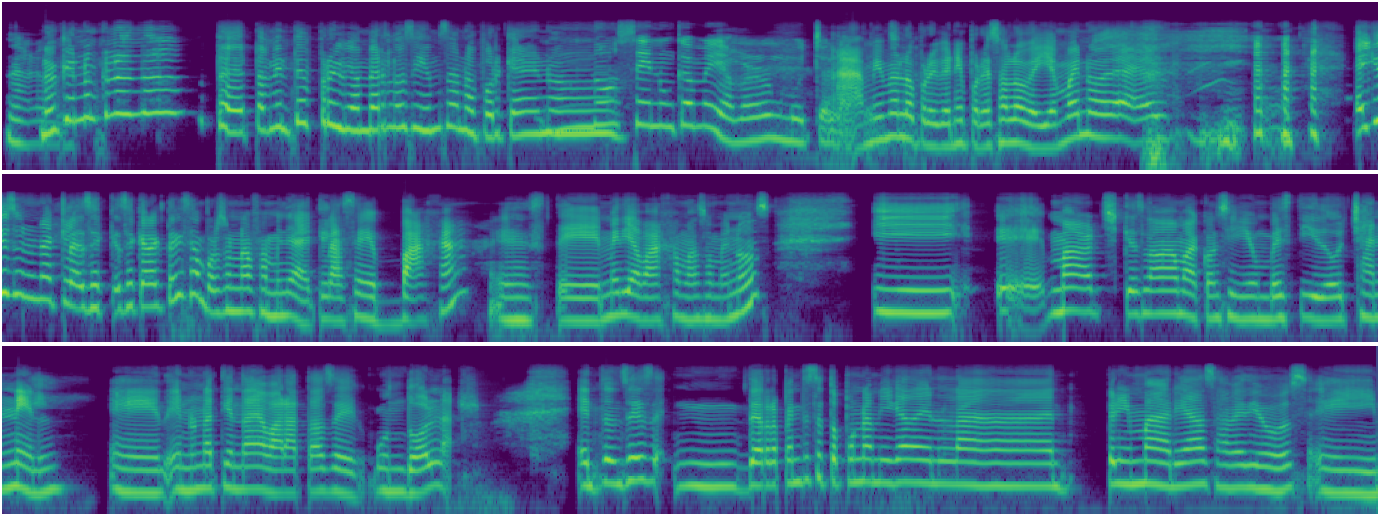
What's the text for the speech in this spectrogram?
No, no, que nunca, no, ¿También te prohibían ver los Simpson o por qué no? No sé, nunca me llamaron mucho. a mí me lo prohibían y por eso lo veían. Bueno, eh, ellos son una clase, se caracterizan por ser una familia de clase baja, este, media baja más o menos. Y eh, March, que es la mamá, consiguió un vestido Chanel eh, en una tienda de baratas de un dólar. Entonces, mm, de repente se topa una amiga de la primaria, sabe Dios, y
